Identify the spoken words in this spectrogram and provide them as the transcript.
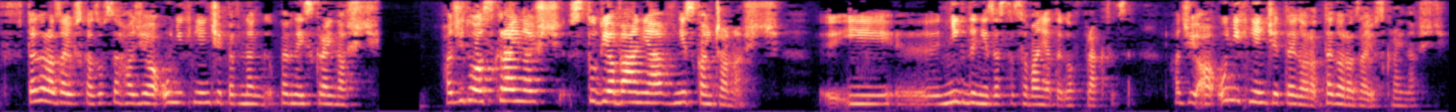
w tego rodzaju wskazówce chodzi o uniknięcie pewne, pewnej skrajności. Chodzi tu o skrajność studiowania w nieskończoność i nigdy nie zastosowania tego w praktyce. Chodzi o uniknięcie tego, tego rodzaju skrajności.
